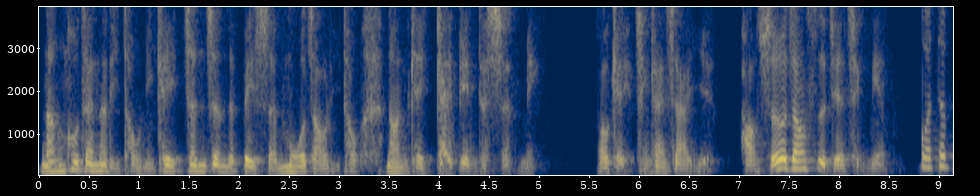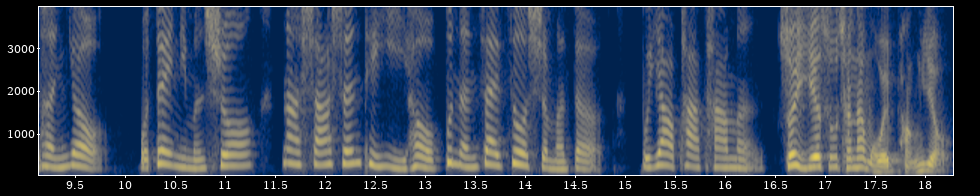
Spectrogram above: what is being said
然后在那里头，你可以真正的被神摸着里头，然后你可以改变你的生命。OK，请看下一页。好，十二章四节，请念。我的朋友，我对你们说。那杀身体以后不能再做什么的，不要怕他们。所以耶稣称他们为朋友，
